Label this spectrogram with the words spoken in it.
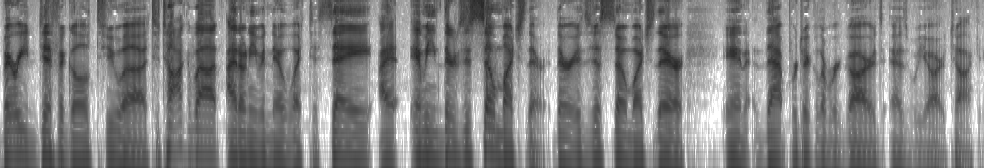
very difficult to uh, to talk about. I don't even know what to say. I I mean, there's just so much there. There is just so much there in that particular regard as we are talking.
